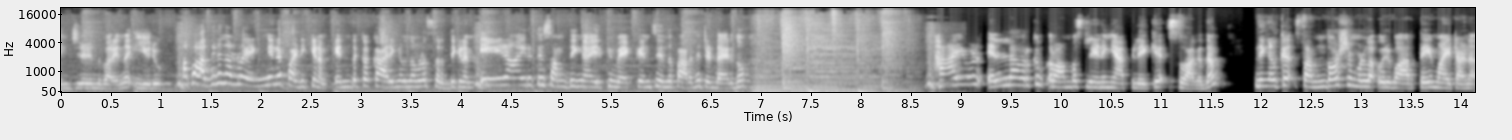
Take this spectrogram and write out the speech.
എഞ്ചിനീയർ എന്ന് പറയുന്ന ഈ ഒരു അപ്പൊ അതിന് നമ്മൾ എങ്ങനെ പഠിക്കണം? എന്തൊക്കെ കാര്യങ്ങൾ നമ്മൾ ശ്രദ്ധിക്കണം? ഏഴായിരത്തി സംതിങ് ആയിരിക്കും വേക്കൻസി എന്ന് പറഞ്ഞിട്ടുണ്ടായിരുന്നു. ഹായ് ഓൾ എല്ലാവർക്കും റോംബസ് ലേണിംഗ് ആപ്പിലേക്ക് സ്വാഗതം. നിങ്ങൾക്ക് സന്തോഷമുള്ള ഒരു വാർത്തയുമായിട്ടാണ്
